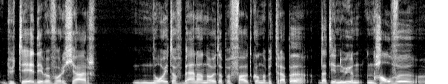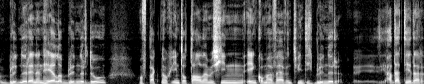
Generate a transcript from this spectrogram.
Buté, die we vorig jaar nooit of bijna nooit op een fout konden betrappen, dat hij nu een, een halve blunder en een hele blunder doet. Of pakt nog in totaal dan misschien 1,25 blunder. Ja, dat hij daar...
